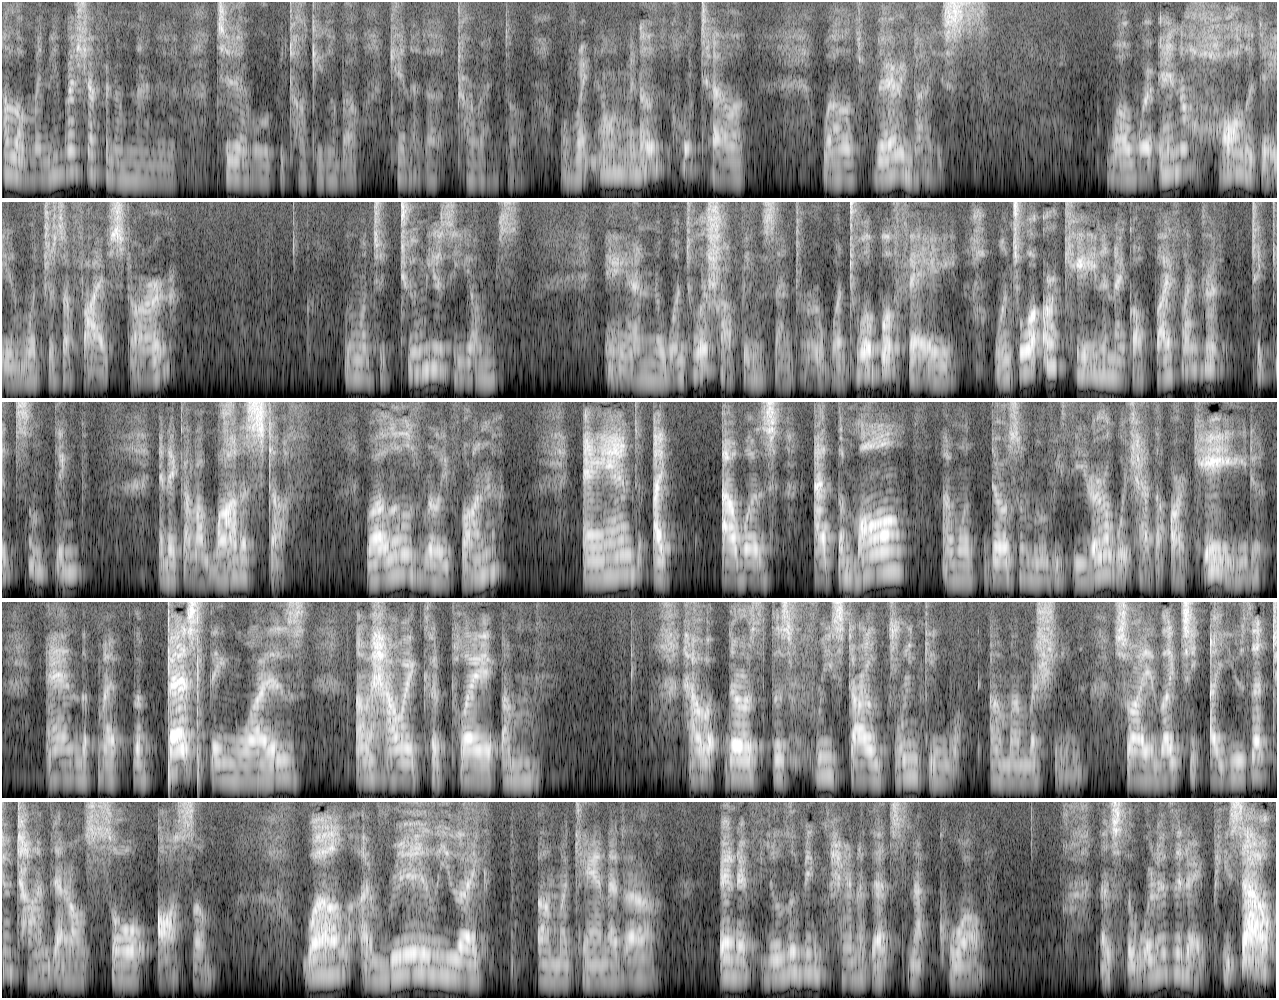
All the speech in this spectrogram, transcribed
Hello, my name is Jeff and I'm Nana. Today we'll be talking about Canada, Toronto. Well, right now I'm in a hotel. Well, it's very nice. Well, we're in a Holiday Inn, which is a five star. We went to two museums and went to a shopping center, went to a buffet, went to an arcade, and I got 500 tickets something, and I got a lot of stuff. Well, it was really fun, and I I was at the mall. I went there was a movie theater which had the arcade, and my the best thing was um how I could play um how there was this freestyle drinking um, machine. So I like to I used that two times and it was so awesome. Well, I really like um Canada. And if you live in Canada, that's not cool. That's the word of the day. Peace out.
